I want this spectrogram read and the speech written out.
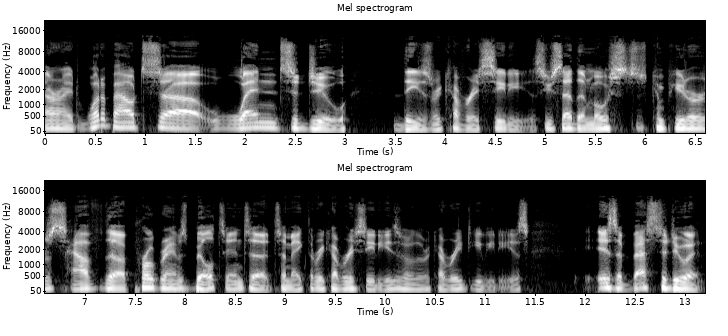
All right. What about uh, when to do? These recovery CDs. You said that most computers have the programs built in to, to make the recovery CDs or the recovery DVDs. Is it best to do it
